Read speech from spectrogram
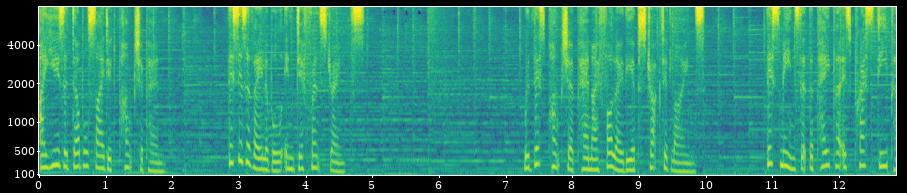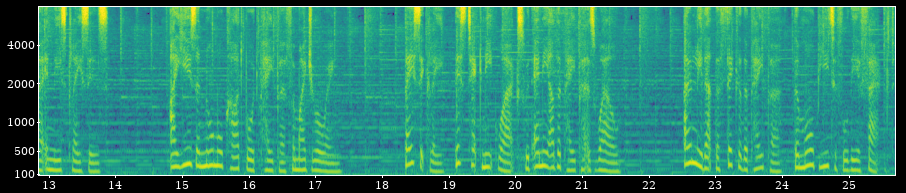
I use a double-sided puncture pen. This is available in different strengths. With this puncture pen I follow the obstructed lines. This means that the paper is pressed deeper in these places. I use a normal cardboard paper for my drawing. Basically, this technique works with any other paper as well. Only that the thicker the paper, the more beautiful the effect.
